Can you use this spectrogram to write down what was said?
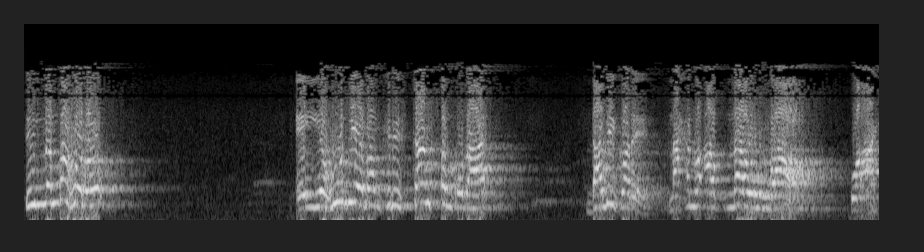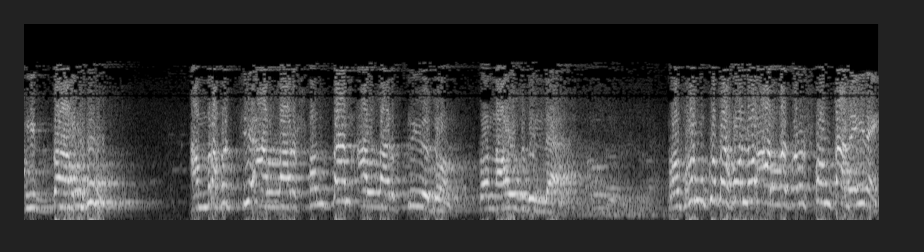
তিন নম্বর হল, এই ইহুদি এবং খ্রিস্টান সম্প্রদায় দাবি করে, নাহানু আপনা ও আহিব্বা আমরা হচ্ছি আল্লাহর সন্তান, আল্লাহর প্রিয়জন। তো নাউজবিল্লা প্রথম কথা হল, আল্লাহ কোন সন্তান এই নাই।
